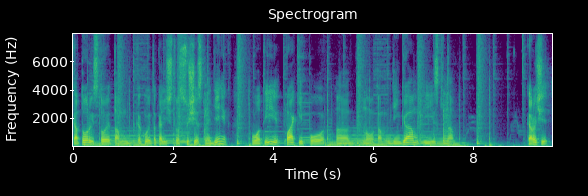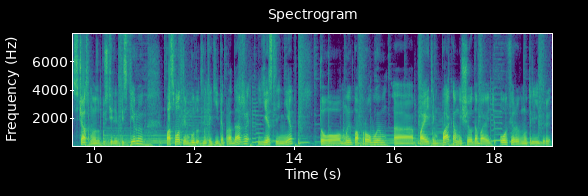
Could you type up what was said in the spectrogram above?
который стоит там какое-то количество существенных денег, вот, и паки по, э, ну, там, деньгам и скинам. Короче, сейчас мы его запустили, тестируем, посмотрим, будут ли какие-то продажи. Если нет, то мы попробуем э, по этим пакам еще добавить оферы внутри игры.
